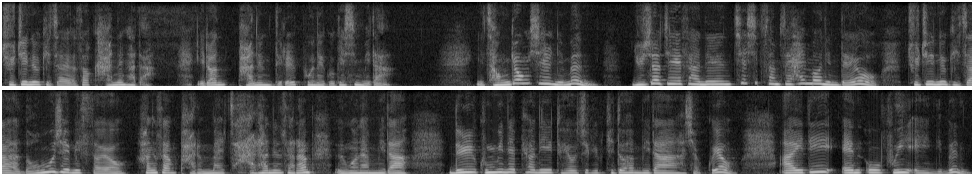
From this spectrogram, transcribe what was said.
주진우 기자여서 가능하다. 이런 반응들을 보내고 계십니다. 이 정경실님은 뉴저지에 사는 73세 할머니인데요. 주진우 기자 너무 재밌어요. 항상 바른말 잘하는 사람 응원합니다. 늘 국민의 편이 되어주길 기도합니다. 하셨고요. 아이디 NOVA님은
